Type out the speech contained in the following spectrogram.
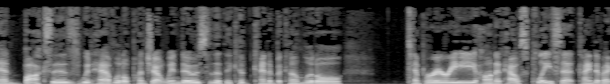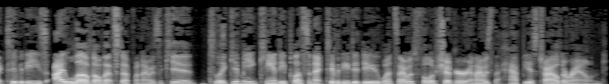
and boxes would have little punch out windows so that they could kind of become little temporary haunted house playset kind of activities. I loved all that stuff when I was a kid. To like give me candy plus an activity to do once I was full of sugar and I was the happiest child around.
